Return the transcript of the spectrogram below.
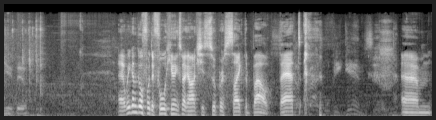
you, boo. Uh, we're gonna go for the full healing spec. I'm actually super psyched about that. um,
